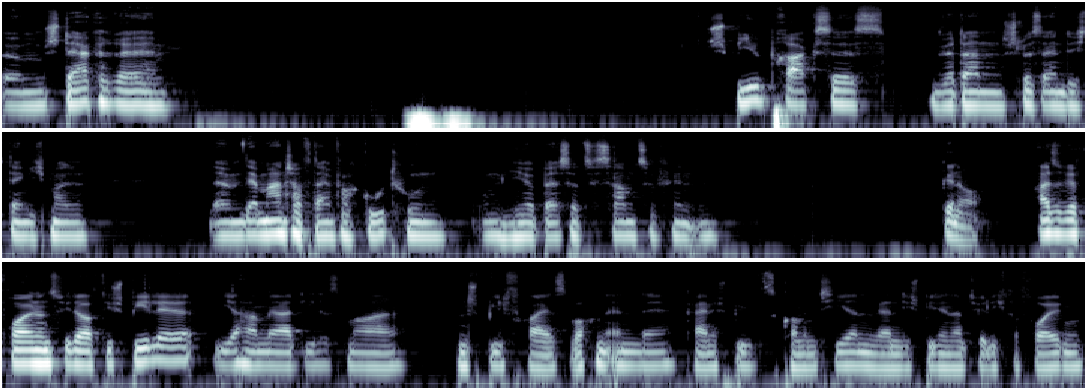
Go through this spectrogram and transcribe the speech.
ähm, stärkere Spielpraxis wird dann schlussendlich, denke ich mal, ähm, der Mannschaft einfach gut tun, um hier besser zusammenzufinden. Genau. Also wir freuen uns wieder auf die Spiele. Wir haben ja dieses Mal ein spielfreies Wochenende, keine Spiele zu kommentieren, werden die Spiele natürlich verfolgen.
